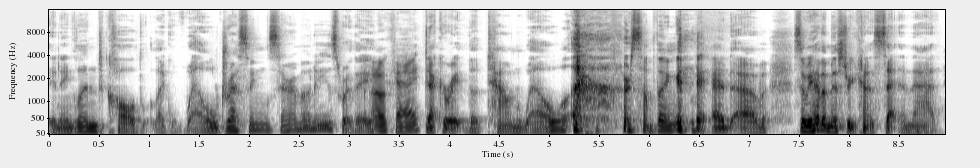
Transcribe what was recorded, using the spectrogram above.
in England called like well dressing ceremonies where they okay. decorate the town well or something. and um, so we have a mystery kind of set in that.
